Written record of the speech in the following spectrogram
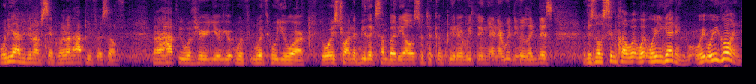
What do you have if you don't have simcha? You're not happy with yourself. You're not happy with your, your, your with, with who you are. You're always trying to be like somebody else or to compete everything and everything is like this. If there's no simcha, where, where are you getting? Where, where, are you going?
